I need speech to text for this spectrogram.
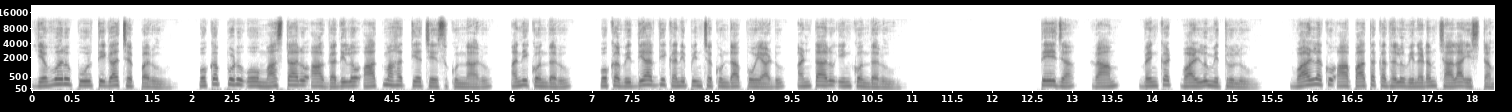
ఎవ్వరు పూర్తిగా చెప్పరు. ఒకప్పుడు ఓ మాస్టారు ఆ గదిలో ఆత్మహత్య చేసుకున్నారు అని కొందరు ఒక విద్యార్థి కనిపించకుండా పోయాడు అంటారు ఇంకొందరు. తేజ రామ్ వెంకట్ వాళ్ళు మిత్రులు. వాళ్ళకు ఆ పాత కథలు వినడం చాలా ఇష్టం.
